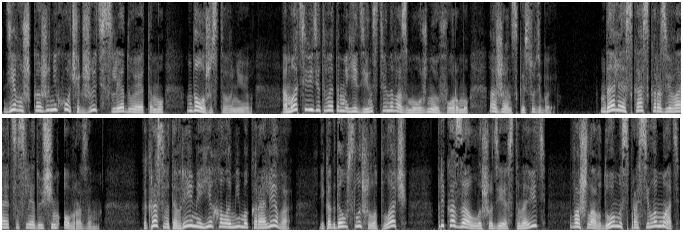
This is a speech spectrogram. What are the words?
Девушка же не хочет жить, следуя этому должествованию, а мать видит в этом единственно возможную форму женской судьбы. Далее сказка развивается следующим образом. Как раз в это время ехала мимо королева, и когда услышала плач, приказал лошадей остановить, вошла в дом и спросила мать,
